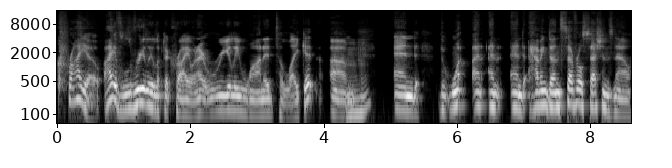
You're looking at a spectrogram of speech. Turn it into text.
cryo i have really looked at cryo and i really wanted to like it um, mm-hmm and the one and, and, and having done several sessions now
